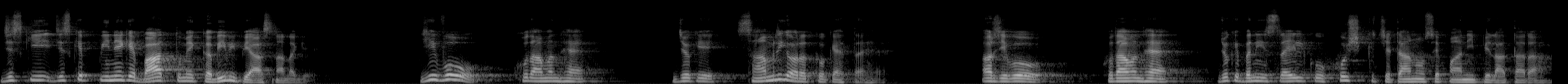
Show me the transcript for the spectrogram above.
جس کی، جس کے پینے کے بعد تمہیں کبھی بھی پیاس نہ لگے۔ یہ وہ خدا مند ہے جو کہ سامری عورت کو کہتا ہے۔ اور یہ وہ خدا مند ہے جو کہ بنی اسرائیل کو خشک چٹانوں سے پانی پلاتا رہا۔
